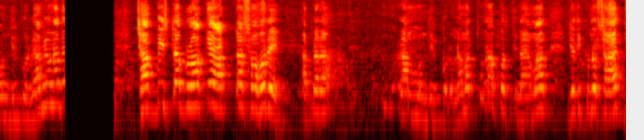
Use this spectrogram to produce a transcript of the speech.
মন্দির করবে। আমি ওনাদের ছাব্বিশটা ব্লকে আটটা শহরে আপনারা রাম মন্দির করুন। আমার কোনো আপত্তি নাই। আমার যদি কোনো সাহায্য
